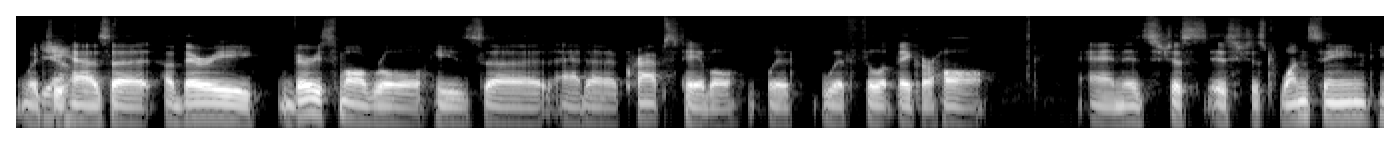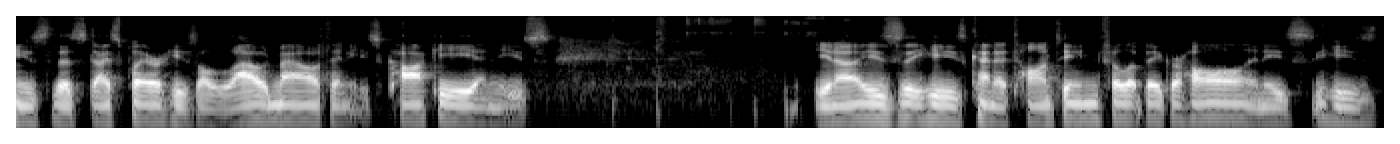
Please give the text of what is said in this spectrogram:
which yeah. he has a, a, very very small role. He's at a craps table with with Philip Baker Hall and it's just it's just one scene. He's this dice player. He's a loudmouth and he's cocky and he's you know he's he's kind of taunting Philip Baker Hall and he's he's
